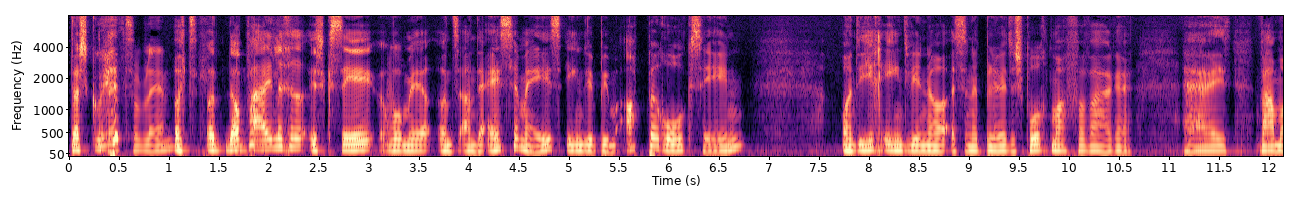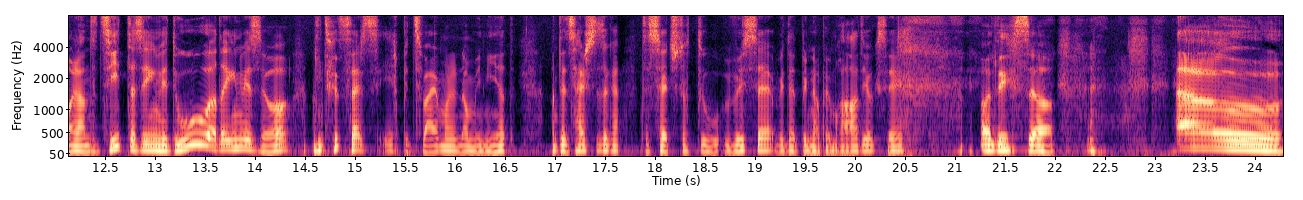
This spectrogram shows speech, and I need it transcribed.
Das ist gut. Das Problem. Und, und noch peinlicher ist gesehen, wo wir uns an der SMAs irgendwie beim Apero gesehen und ich irgendwie noch so einen blöden Spruch mache von wegen, hey, war mal an der Zeit, dass irgendwie du oder irgendwie so. Und du sagst, ich bin zweimal nominiert. Und dann sagst du sogar, das solltest doch du wissen, weil dort bin ich noch beim Radio gesehen. Und ich so, oh.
